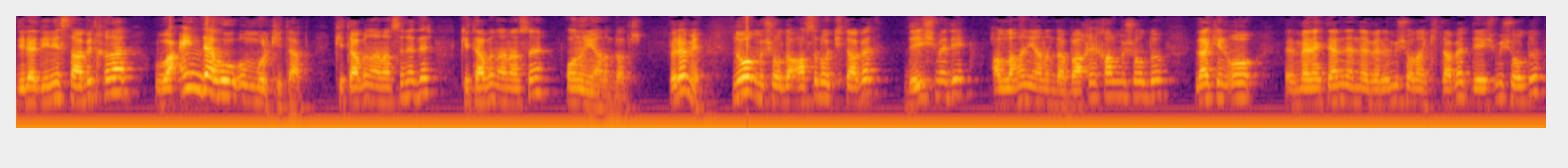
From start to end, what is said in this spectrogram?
dilediğini sabit kılar. Ve indehu ummul kitab. Kitabın anası nedir? Kitabın anası onun yanındadır. Öyle mi? Ne olmuş oldu? Asıl o kitabet değişmedi. Allah'ın yanında baki kalmış oldu. Lakin o e, meleklerin eline verilmiş olan kitabet değişmiş oldu.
